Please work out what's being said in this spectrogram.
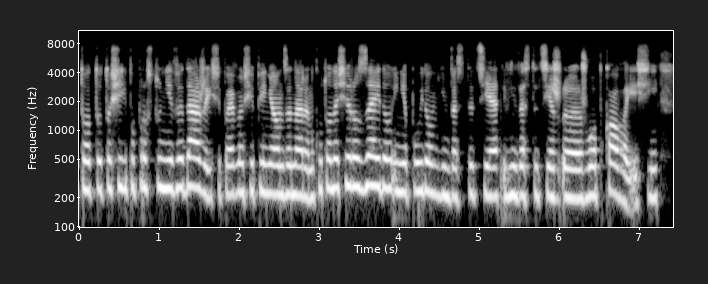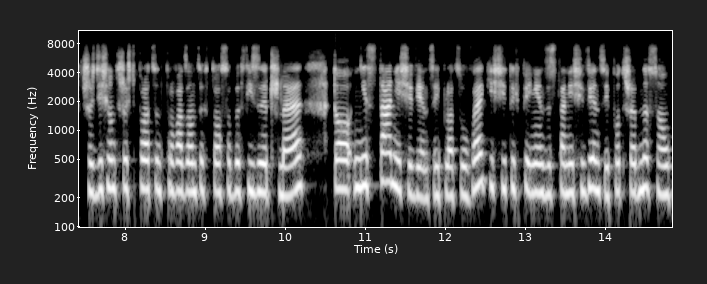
to, to, to się po prostu nie wydarzy. Jeśli pojawią się pieniądze na rynku, to one się rozejdą i nie pójdą w inwestycje, w inwestycje żłobkowe. Jeśli 66 26% prowadzących to osoby fizyczne, to nie stanie się więcej placówek, jeśli tych pieniędzy stanie się więcej. Potrzebne są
